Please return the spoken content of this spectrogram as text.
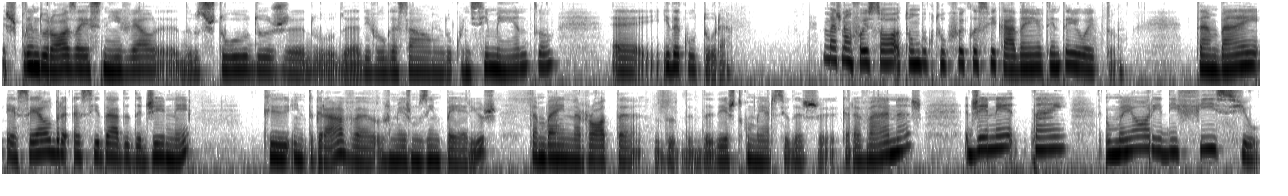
esplendorosa a esse nível eh, dos estudos, eh, do, da divulgação do conhecimento uh, e da cultura. Mas não foi só Tombuctu que foi classificada em 88. Também é célebre a cidade de Djenné, que integrava os mesmos impérios, também na rota de, de, deste comércio das caravanas. Djenné tem o maior edifício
